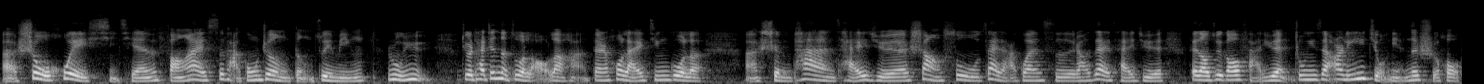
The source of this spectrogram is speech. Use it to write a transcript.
啊，受贿、洗钱、妨碍司法公正等罪名入狱，就是他真的坐牢了哈。但是后来经过了啊审判、裁决、上诉、再打官司，然后再裁决，再到最高法院，终于在二零一九年的时候，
